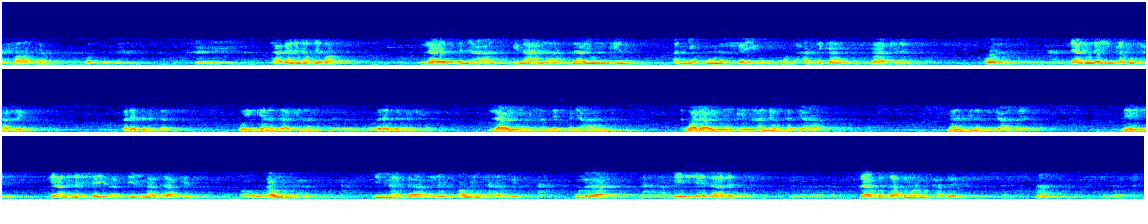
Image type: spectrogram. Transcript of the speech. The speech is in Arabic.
الحركة والسكون. هذان نقيضان. لا يجتمعان بمعنى لا يمكن أن يكون الشيء متحركا ساكنا. أولا لأنه إذا إن كان متحرك فليس بالساكن. وإن كان ساكنا فليس بمتحرك لا يمكن أن يجتمعان ولا يمكن أن يرتفعا. ما يمكن يرتفعان أيضا. ليش؟ لأن الشيء إما ساكن أو متحرك. إما ساكن أو متحرك. ولا لا؟ في شيء ثالث؟ لا يكون ساكن ولا متحرك. ها؟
